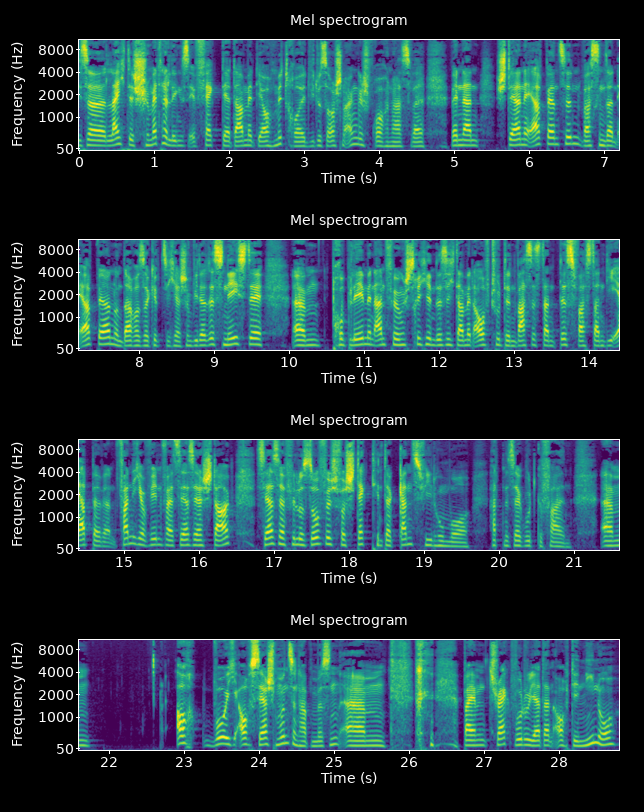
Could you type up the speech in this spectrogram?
dieser leichte Schmetterlingseffekt, der damit ja auch mitrollt, wie du es auch schon angesprochen hast, weil wenn dann Sterne Erdbeeren sind, was sind dann Erdbeeren? Und daraus ergibt sich ja schon wieder das nächste ähm, Problem in Anführungsstrichen, das sich damit auftut, denn was ist dann das, was dann die Erdbeeren werden? Fand ich auf jeden Fall sehr, sehr stark, sehr, sehr philosophisch, versteckt hinter ganz viel Humor. Hat mir sehr gut gefallen. Ähm, auch, wo ich auch sehr schmunzeln haben müssen, ähm, beim Track, wo du ja dann auch den Nino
